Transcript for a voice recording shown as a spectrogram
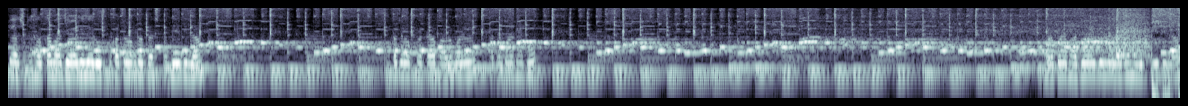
পেঁয়াজটা হালকা ভাজা হয়ে গেলে রসুন, কাঁচা লঙ্কার পেঁয়াজটা দিয়ে দিলাম। কাঁচা লঙ্কাটা ভালো করে ভাজা করে নেব। ভালো করে ভাজা হয়ে গেলে লবণ হলুদ দিয়ে দিলাম।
